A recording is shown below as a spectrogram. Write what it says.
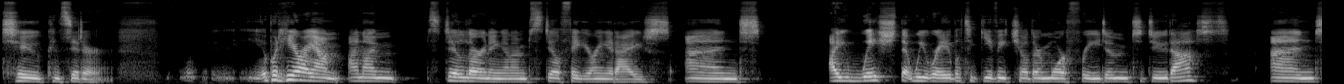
to consider. But here I am, and I'm still learning and I'm still figuring it out. And I wish that we were able to give each other more freedom to do that and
